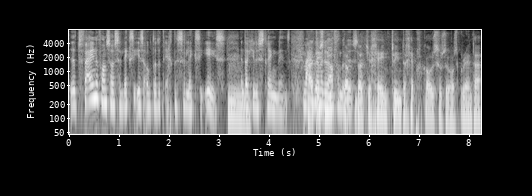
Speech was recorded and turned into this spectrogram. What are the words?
het fijne van zo'n selectie is ook dat het echt een selectie is. En dat je dus streng bent. Maar, ik het ben me er wel van dat, bewust. dat je geen 20 hebt gekozen zoals Granta...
